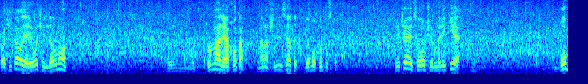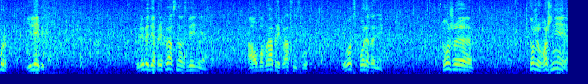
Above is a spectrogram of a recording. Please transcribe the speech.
Прочитал я ее очень давно. В журнале «Охота», наверное, 60-х годов выпуска. Встречаются, в общем, на реке бобр и лебедь. У лебедя прекрасное зрение, а у бобра прекрасный слух. И вот спорят они. Кто же, кто же важнее?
